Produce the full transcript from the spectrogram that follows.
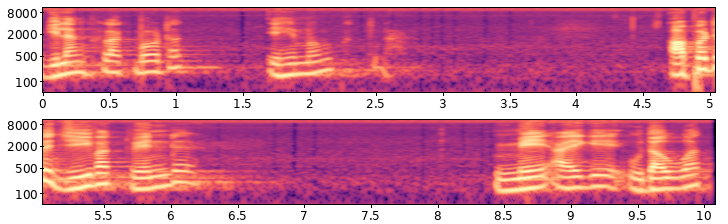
ගිලං හලක් බවටත් එහෙමම පත් වනා. අපට ජීවත් වෙන්ඩ මේ අයගේ උදව්වත්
